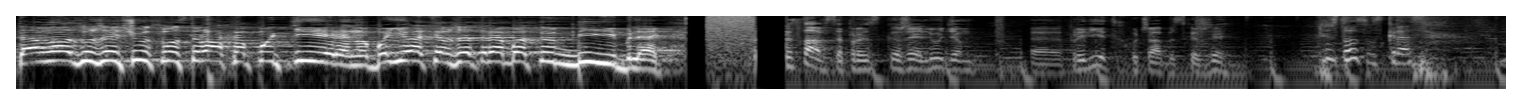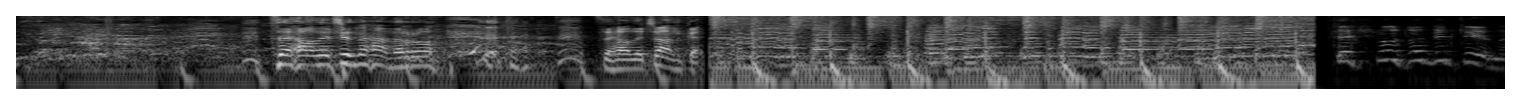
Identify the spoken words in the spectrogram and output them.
Та в нас уже чувство страха потеряно, бояться вже треба тобі, блядь. Представся, скажи людям е, привіт, хоча б скажи. Христос Воскрес! Це Галичина, народ. Це Галичанка. Це що за дитина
